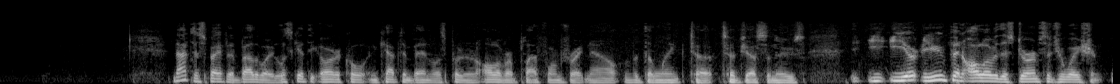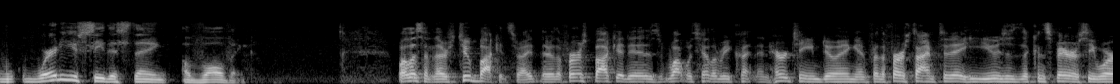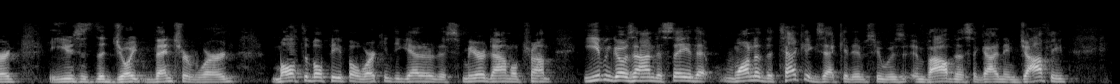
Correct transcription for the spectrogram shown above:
Not to speculate, by the way, let's get the article and Captain Ben, let's put it on all of our platforms right now with the link to, to Just the News. you you've been all over this Durham situation. Where do you see this thing evolving? Well, listen, there's two buckets, right? There, the first bucket is what was Hillary Clinton and her team doing, and for the first time today, he uses the conspiracy word, he uses the joint venture word. Multiple people working together to smear Donald Trump. He even goes on to say that one of the tech executives who was involved in this, a guy named Joffe,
